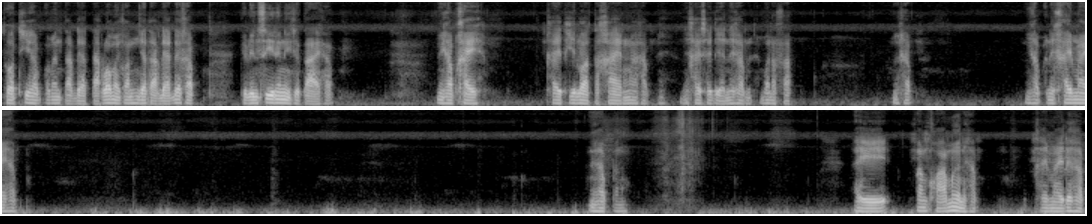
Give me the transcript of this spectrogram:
โทษที่ครับเอาเป็นตากแดดตากร่มไปก่อนอย่าตากแดดด้วยครับจุลินทรีย์นี่นี่จะตายครับ นี่ครับไข่ไข่ที่รอดตะไคร่มาครับนี่นี่ไข่ใส่เดือนนี่ครับบ้านฟักนี่ครับ นี่ครับ อันนี้ไข่ไหมครับ นี่ครับมันไอฝั่งขวามือนะครับ ไข่ไหม้ด้วยครับ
